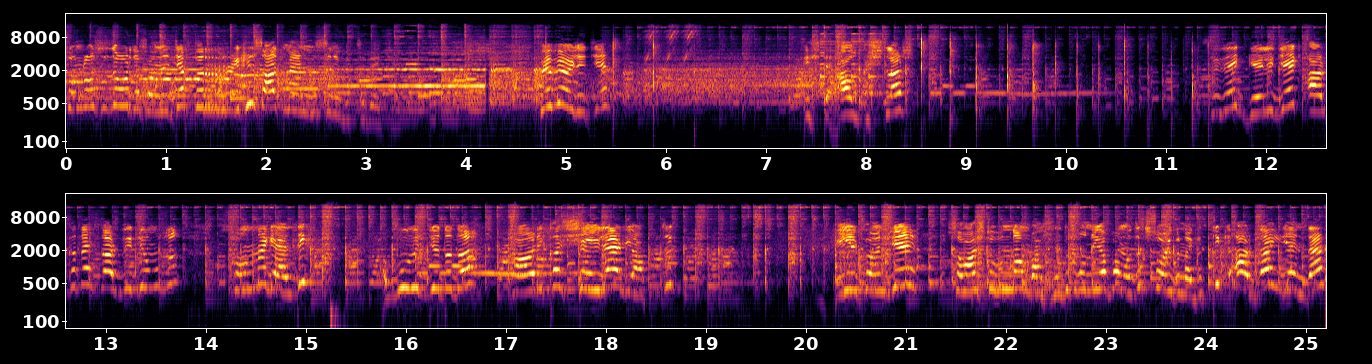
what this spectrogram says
Sonra o sizi orada sanacak ve 2 saat mermisini bitirecek. Ve böylece işte alkışlar size gelecek. Arkadaşlar videomuzun sonuna geldik. Bu videoda da harika şeyler yaptık. İlk önce savaş topundan başladık. Onu yapamadık. Soyguna gittik. Ardından yeniden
